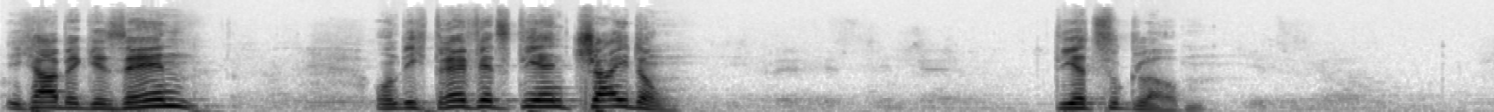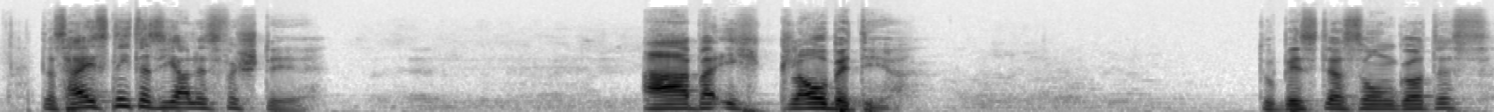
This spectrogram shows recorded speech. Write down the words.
ich habe gesehen und ich treffe jetzt die Entscheidung, dir zu glauben. Das heißt nicht, dass ich alles verstehe, aber ich glaube dir. Du bist der Sohn Gottes,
